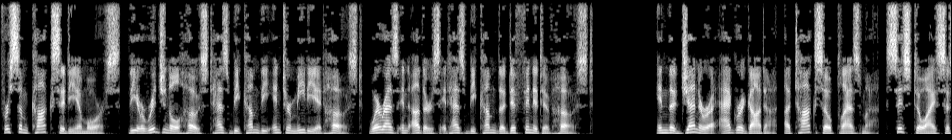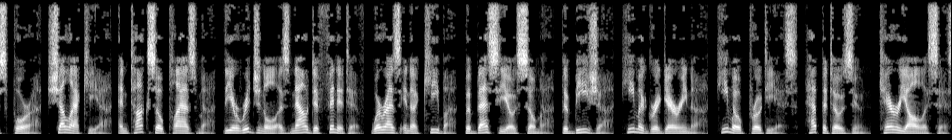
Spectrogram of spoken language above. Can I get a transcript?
For some coccidiomorphs, the original host has become the intermediate host, whereas in others it has become the definitive host. In the genera Aggregata, Atoxoplasma, Cystoisospora, Schellackia, and Toxoplasma, the original is now definitive, whereas in Akiba, Babesiosoma, Babesia, Hemogregarina, Hemoproteus, Hepatozoon, Karyolysus,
